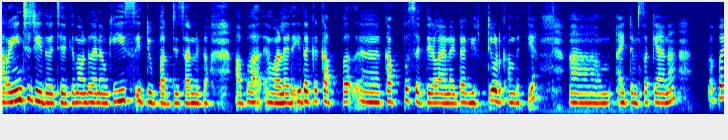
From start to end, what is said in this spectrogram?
അറേഞ്ച് ചെയ്ത് വെച്ചിരിക്കുന്നതുകൊണ്ട് തന്നെ നമുക്ക് ഈസി ടു പർച്ചേസ് ആണ് കേട്ടോ അപ്പോൾ വളരെ ഇതൊക്കെ കപ്പ് കപ്പ് സെറ്റുകളാണ് കേട്ടോ ഗിഫ്റ്റ് കൊടുക്കാൻ പറ്റിയ ഐറ്റംസൊക്കെയാണ് അപ്പോൾ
